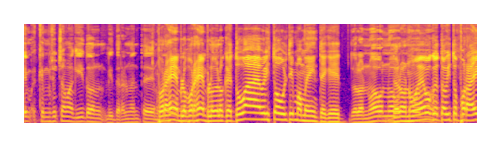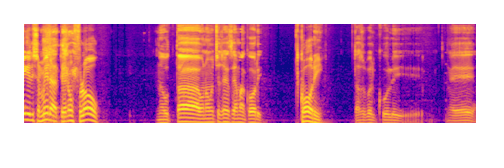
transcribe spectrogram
es que muchos chamaquitos, literalmente. Por ejemplo, por ejemplo, de lo que tú has visto últimamente, que De los nuevos, nuevos. de lo nuevos, nuevo que tú has visto por ahí, que dice, mira, tiene un flow, Me gusta una muchacha que se llama Cory. Cory. Está súper cool y eh,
